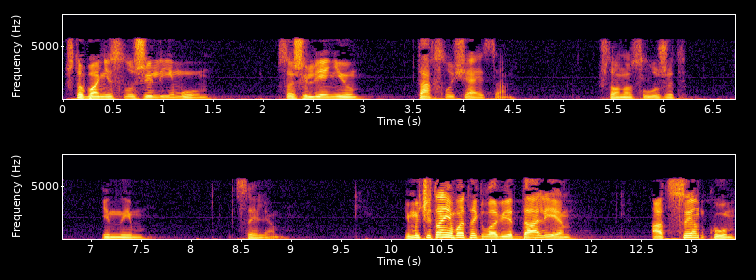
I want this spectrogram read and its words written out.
чтобы они служили Ему. К сожалению, так случается, что оно служит иным целям. И мы читаем в этой главе далее оценку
